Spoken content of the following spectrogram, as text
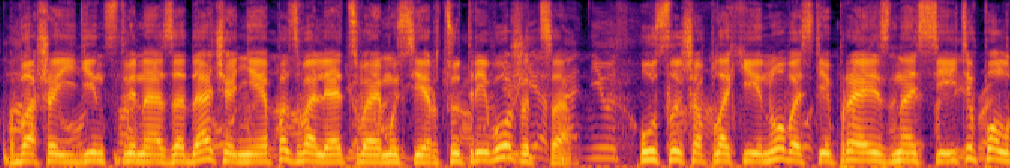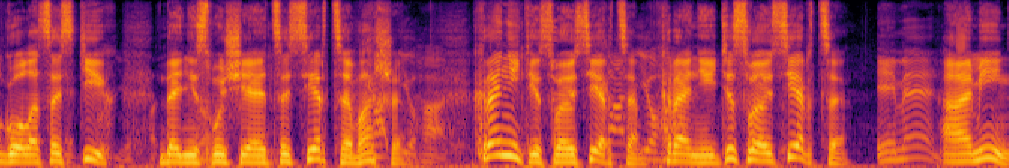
Ваша единственная задача — не позволять своему сердцу тревожиться. Услышав плохие новости, произносите в полголоса стих. Да не смущается сердце ваше. Храните свое сердце, храните свое сердце. Аминь.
